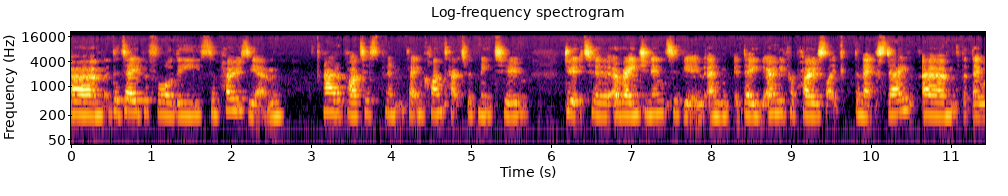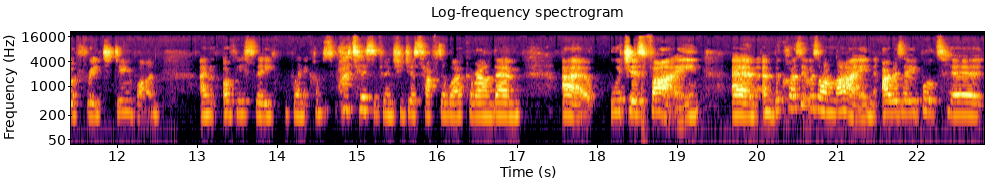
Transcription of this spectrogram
um, the day before the symposium, I had a participant get in contact with me to do it to arrange an interview, and they only proposed like the next day um, that they were free to do one. And obviously, when it comes to participants, you just have to work around them, uh, which is fine. Um, and because it was online, I was able to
